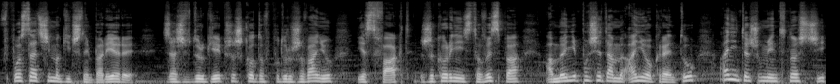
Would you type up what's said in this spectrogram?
w postaci magicznej bariery. Zaś w drugiej przeszkodą w podróżowaniu jest fakt, że Korinis to wyspa, a my nie posiadamy ani okrętu, ani też umiejętności,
